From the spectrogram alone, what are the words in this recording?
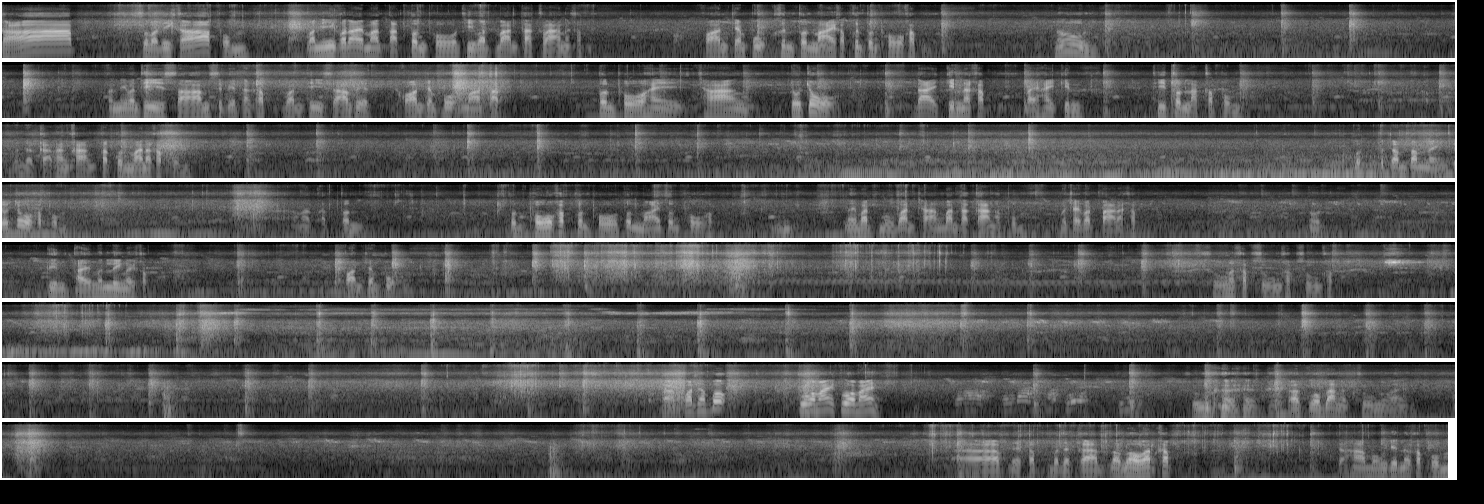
ครับ สวัสดีครับ ผมวันนี้ก็ได้มาตัดต้นโพที่วัดบ้านตากลางนะครับควานแจมปุขึ้นต้นไม้ครับ ขึ้นต้นโพครับนู่นวันนี้วันที่31นะครับ วันที่31ควานแจมปุมาตัดต้นโพให้ช้างโจโจ้ได้กินนะครับ ไปให้กินที่ต้นหลักครับผม บรรยากาศข้างๆตัดต้นไม้นะครับผมรถประจำตำแหน่งโจโจ้ครับผม มาตัดต้น ต้นโพครับ ต้นโพต้นไม้ต้นโพครับ ในวัดหมู่บ้านช้างบ้านตากลางครับผม ไม่ใช่วัดป่านะครับนู่น ปีนไต่เหมือนลิงเลยครับควานแชมปุสูงนะครับ สูงครับ สูงครับ ควานแชมปุกลัวไหมกลัวไหมสูงอะกลัวบ้างอะสูงไว้ครับเนี่ยครับบรรยากาศรอบๆวัดครับ จะห้าโมงเย็นแล้วครับผม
